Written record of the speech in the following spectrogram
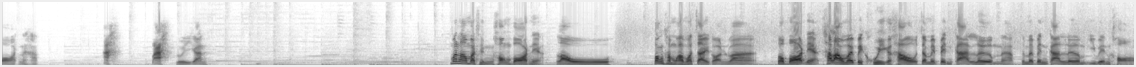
บอสนะครับ อะไปลุยกัน เมื่อเรามาถึงห้องบอสเนี่ย เราต้องทำความเข้าใจก่อนว่าตัวบอสเนี่ยถ้าเราไม่ไปคุยกับเขาจะไม่เป็นการเริ่มนะครับ จะไม่เป็นการเริ่มอีเวนต์ของ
